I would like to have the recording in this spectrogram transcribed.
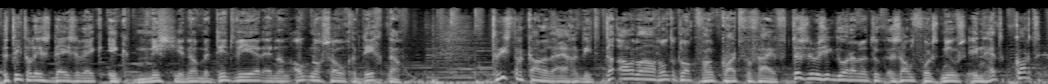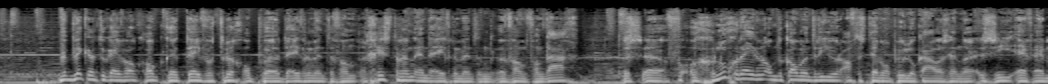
De titel is deze week Ik mis je. Nou, met dit weer en dan ook nog zo'n gedicht. Nou, triester kan het eigenlijk niet. Dat allemaal rond de klok van kwart voor vijf. Tussen de muziek door hebben we natuurlijk Zandvoorts nieuws in het kort. We blikken natuurlijk even ook, ook even terug op eh, de evenementen van gisteren... en de evenementen van vandaag. Dus eh, genoeg reden om de komende drie uur af te stemmen... op uw lokale zender ZFM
